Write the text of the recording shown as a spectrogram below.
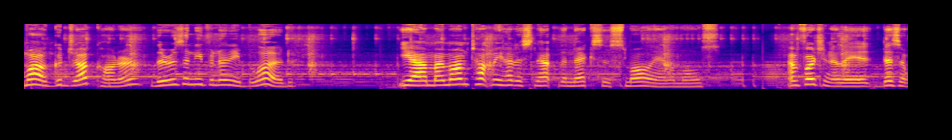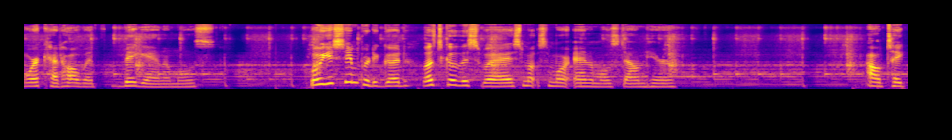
Wow, good job, Connor. There isn't even any blood. Yeah, my mom taught me how to snap the necks of small animals. Unfortunately, it doesn't work at all with big animals. Well, you seem pretty good. Let's go this way. I smelt some more animals down here. I'll take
